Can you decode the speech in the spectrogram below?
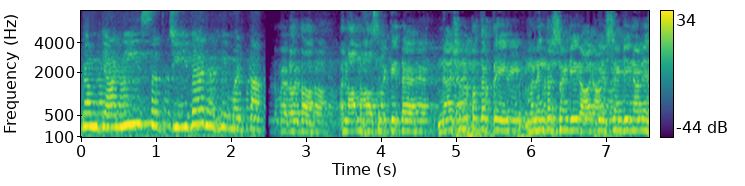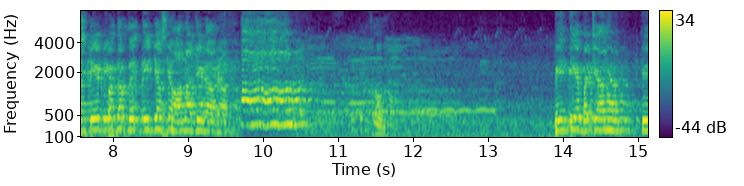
ਬ੍ਰਹਮ ਗਿਆਨੀ ਸਦ ਜੀਵੈ ਨਹੀਂ ਮਰਤਾ। ਮੈਡਲ ਦਾ ਇਨਾਮ ਹਾਸਲ ਕੀਤਾ ਹੈ। ਨੈਸ਼ਨਲ ਪੱਧਰ ਤੇ ਮਨਿੰਦਰ ਸਿੰਘ ਜੀ ਰਾਜਵੀਰ ਸਿੰਘ ਜੀ ਇਹਨਾਂ ਨੇ ਸਟੇਟ ਪੱਧਰ ਤੇ ਤੀਜਾ ਸਥਾਨ ਆ ਜਿਹੜਾ। ਬੇਨਤੀ ਹੈ ਬੱਚਿਆਂ ਨੂੰ ਕਿ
